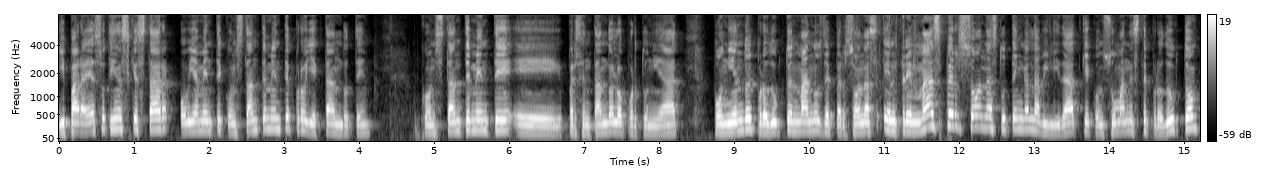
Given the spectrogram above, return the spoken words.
Y para eso tienes que estar obviamente constantemente proyectándote, constantemente eh, presentando la oportunidad, poniendo el producto en manos de personas. Entre más personas tú tengas la habilidad que consuman este producto,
